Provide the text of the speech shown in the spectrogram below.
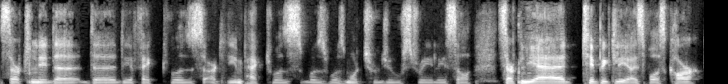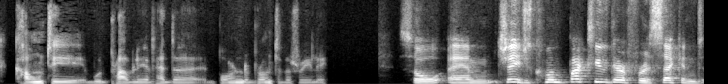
certainly the, the the effect was or the impact was was was much reduced really. So certainly, uh, typically, I suppose Cork County would probably have had the borne the brunt of it really. So, um, Shay, just coming back to you there for a second.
